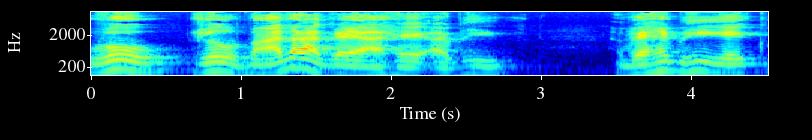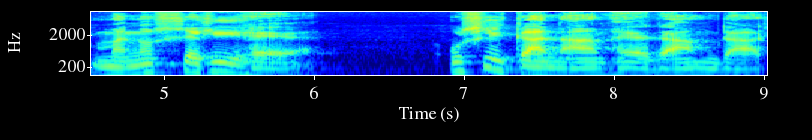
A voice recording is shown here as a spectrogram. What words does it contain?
वो जो मारा गया है अभी, वह भी एक मनुष्य ही है। उसी का नाम है रामदास।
